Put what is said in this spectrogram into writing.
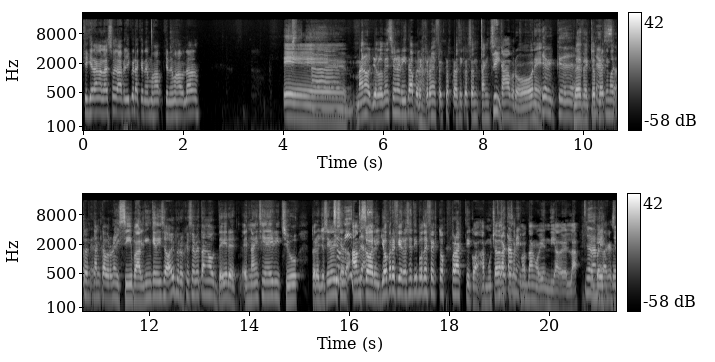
que quieran hablar sobre la película que no hemos, que no hemos hablado. Eh, Um, mano, yo lo mencioné ahorita, pero es Ajá. que los efectos prácticos están tan Sí. cabrones. They're good. Los efectos They're prácticos so están good. tan cabrones. Y sí, para alguien que dice, ay, pero es que se ve tan outdated. Es 1982. Pero yo sigo To diciendo, me, I'm sorry. Yo prefiero ese tipo de efectos prácticos a muchas de Yo las cosas también. que nos dan hoy en día, de verdad. Yo Es también. verdad que sí.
